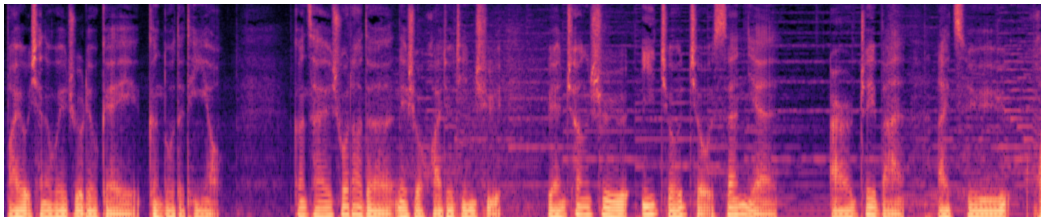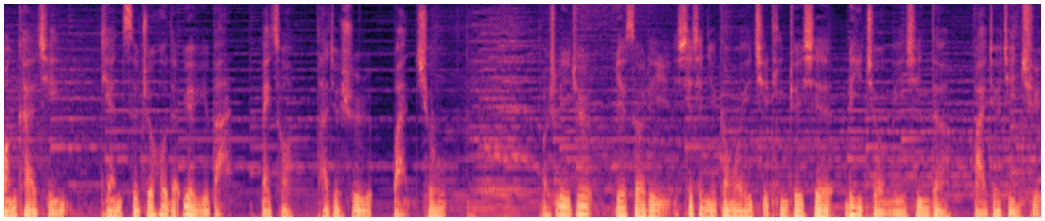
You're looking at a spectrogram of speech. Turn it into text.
把有限的位置留给更多的听友。刚才说到的那首怀旧金曲，原唱是一九九三年，而这版来自于黄凯芹填词之后的粤语版。没错，它就是《晚秋》。我是李志，夜色里，谢谢你跟我一起听这些历久弥新的怀旧金曲。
